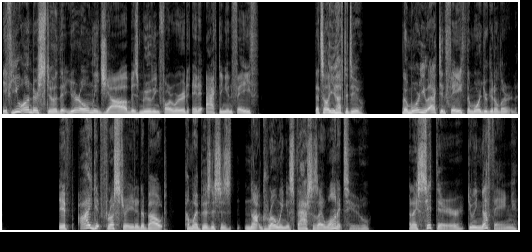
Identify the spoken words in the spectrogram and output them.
If you understood that your only job is moving forward and acting in faith, that's all you have to do. The more you act in faith, the more you're going to learn. If I get frustrated about how my business is not growing as fast as I want it to, and I sit there doing nothing,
